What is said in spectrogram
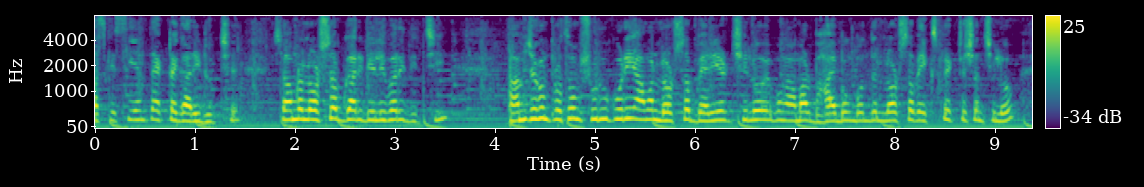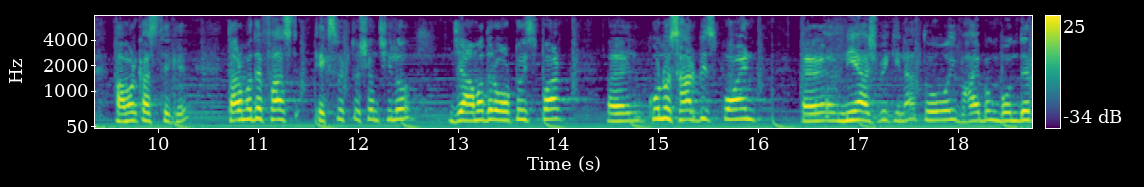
আজকে সিএনতে একটা গাড়ি ঢুকছে। সো আমরা লটস অফ গাড়ি ডেলিভারি দিচ্ছি। আমি যখন প্রথম শুরু করি, আমার লটস অফ ব্যারিয়ার ছিল এবং আমার ভাই এবং বোনদের লটস অফ এক্সপেকটেশন ছিল আমার কাছ থেকে। তার মধ্যে ফার্স্ট এক্সপেকটেশন ছিল যে আমাদের অটো স্পার্ক কোনো সার্ভিস পয়েন্ট নিয়ে আসবে কিনা। তো ওই ভাই এবং বোনদের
